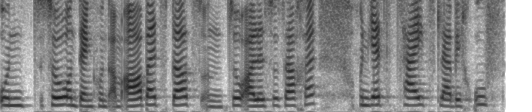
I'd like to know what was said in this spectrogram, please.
und so und dann kommt am Arbeitsplatz und so alles so Sachen. Und jetzt zeigt es, glaube ich, auf,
